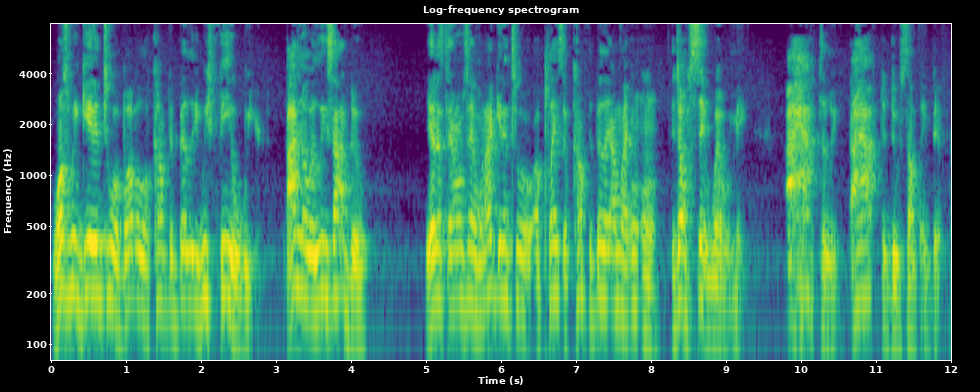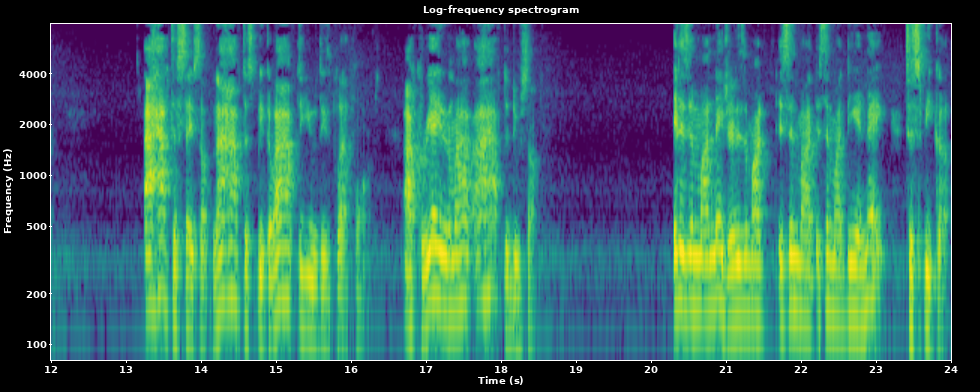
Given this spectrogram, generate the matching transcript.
Once we get into a bubble of comfortability, we feel weird. I know at least I do. You understand what I'm saying? When I get into a, place of comfortability, I'm like, mm it don't sit well with me. I have to leave. I have to do something different. I have to say something. I have to speak up. I have to use these platforms. I've created them. I have, I have to do something. It is in my nature. It is in my it's in my it's in my DNA to speak up.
